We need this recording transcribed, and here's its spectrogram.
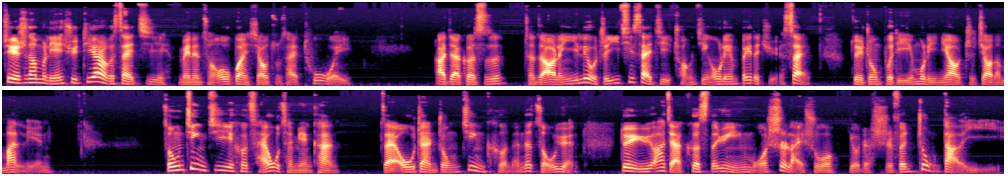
这也是他们连续第二个赛季没能从欧冠小组赛突围。阿贾克斯曾在2016至17赛季闯进欧联杯的决赛，最终不敌穆里尼奥执教的曼联。从竞技和财务层面看，在欧战中尽可能的走远。对于阿贾克斯的运营模式来说，有着十分重大的意义，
